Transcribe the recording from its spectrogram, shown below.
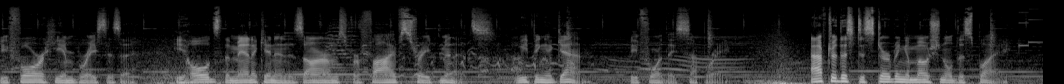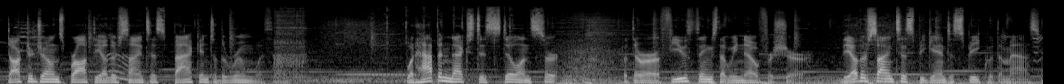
before he embraces it. He holds the mannequin in his arms for five straight minutes, weeping again before they separate. After this disturbing emotional display, Dr. Jones brought the other scientists back into the room with him. What happened next is still uncertain, but there are a few things that we know for sure. The other scientists began to speak with the mask.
